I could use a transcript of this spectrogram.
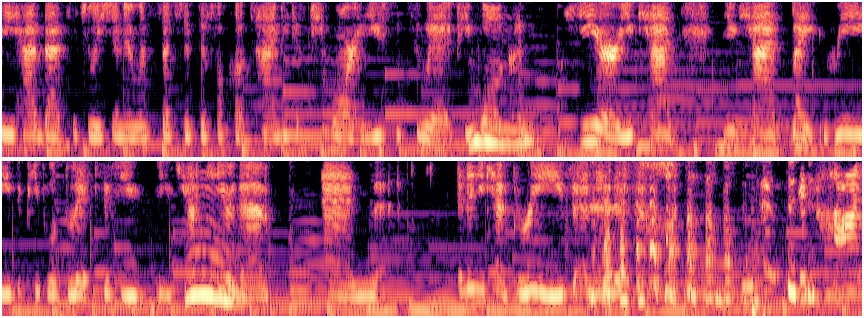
we had that situation, it was such a difficult time because people aren't used to it. People mm-hmm. couldn't hear. You can't you can't like read people's lips if you you can't mm. hear them, and and then you can't breathe, and then there's it's hot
